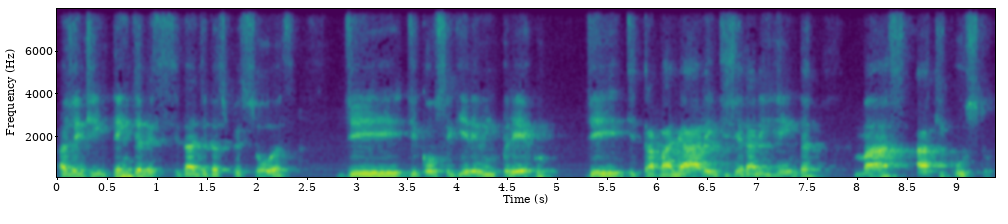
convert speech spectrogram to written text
A gente entende a necessidade das pessoas de, de conseguirem um emprego, de, de trabalharem, de gerarem renda, mas a que custo?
